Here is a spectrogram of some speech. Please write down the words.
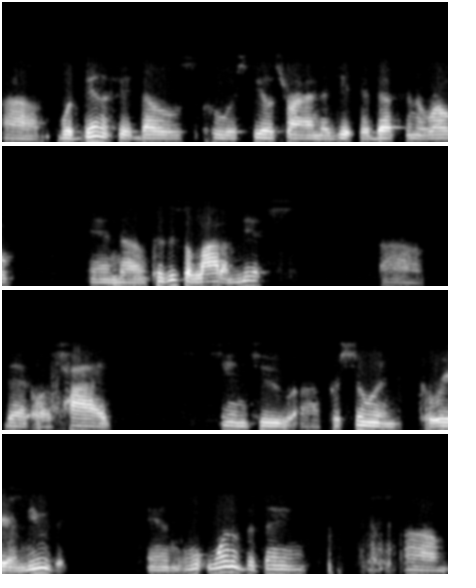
uh, would benefit those who are still trying to get their ducks in a row. And because uh, there's a lot of myths uh, that are tied into uh, pursuing career in music. And w- one of the things, um,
